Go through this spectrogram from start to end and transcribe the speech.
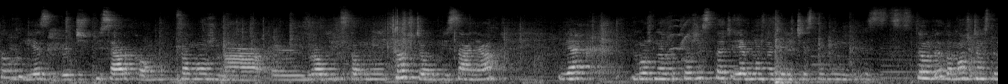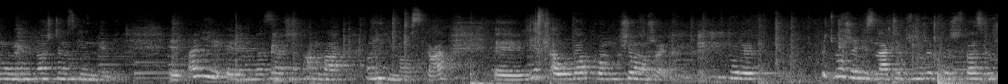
to jest być pisarką, co można y, zrobić z tą umiejętnością pisania, jak można wykorzystać i jak można dzielić się z, z tą wiadomością, z tą umiejętnością z innymi. Y, Pani y, nazywa się Anna Onichimowska, y, jest autorką książek, których być może nie znacie, być może ktoś z Was już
